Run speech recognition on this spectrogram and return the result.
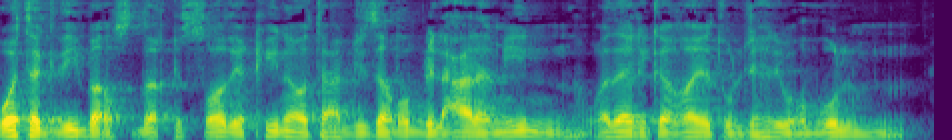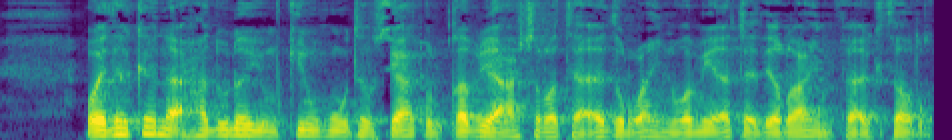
وتكذيب أصدق الصادقين وتعجيز رب العالمين وذلك غاية الجهل والظلم؟ وإذا كان أحدنا يمكنه توسعة القبر عشرة أذرع ومئة ذراع فأكثر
